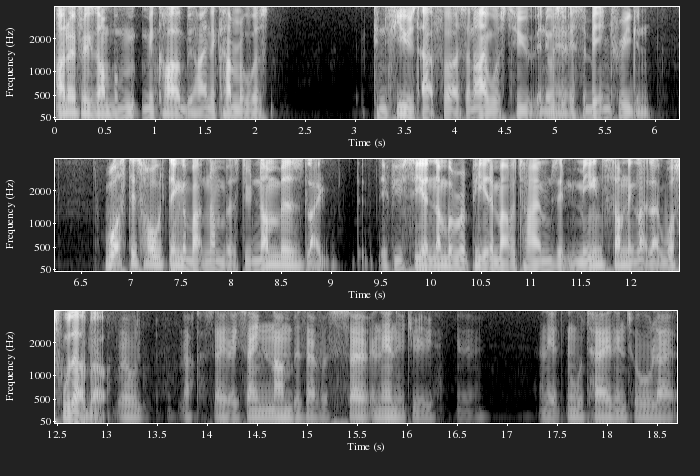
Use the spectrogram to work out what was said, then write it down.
I know, for example, M- Mikhail behind the camera was confused at first, and I was too, and it was Yeah. it's a bit intriguing. What's this whole thing about numbers? Do numbers like if you see a number repeated amount of times, it means something? Like like what's all that about? Well, like I say, they say numbers have a certain energy, you know, and it all ties into all like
